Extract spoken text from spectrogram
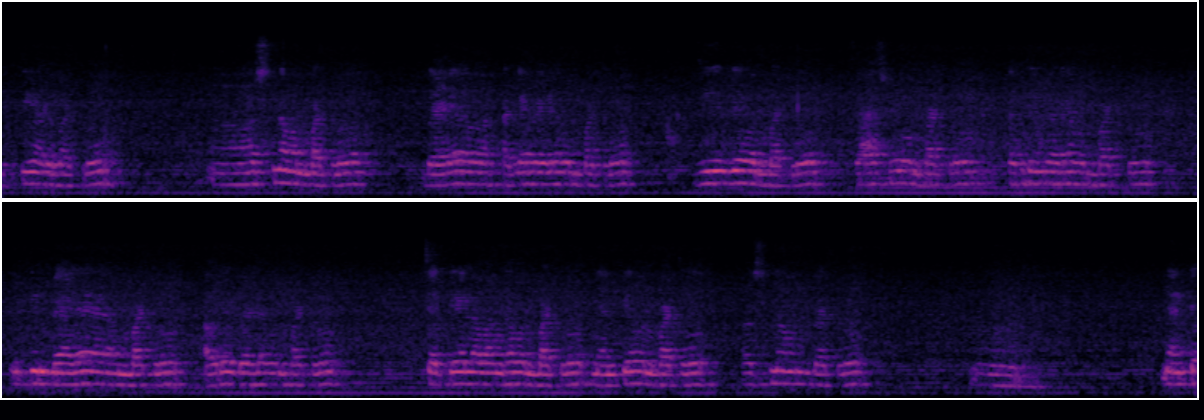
ಅಕ್ಕಿ ಎರಡು ಬಾಟ್ಲು ಅರಿಶಿನ ಒಂದು ಬಾಟ್ಲು ಬೇಳೆ ಕಡಲೆಬೇಳೆ ಒಂದು ಬಾಟ್ಲು ಜೀರಿಗೆ ಒಂದು ಬಾಟ್ಲು ಸಾಸಿವೆ ಒಂದು ಬಾಟ್ಲು ತೊಗರಿಬೇಳೆ ಒಂದು ಬಾಟ್ಲು ಉದ್ದಿನ ಬೇಳೆ ಒಂದು ಬಾಟ್ಲು ಬೇಳೆ ಒಂದು ಬಾಟ್ಲು ಚಕ್ಕೆ ಲವಂಗ ಒಂದು ಬಾಟ್ಲು ಮೆಂತ್ಯ ಒಂದು ಬಾಟ್ಲು ಅರಿಶಿನ ಒಂದು ಬಾಟ್ಲು ಮೆಂತ್ಯ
